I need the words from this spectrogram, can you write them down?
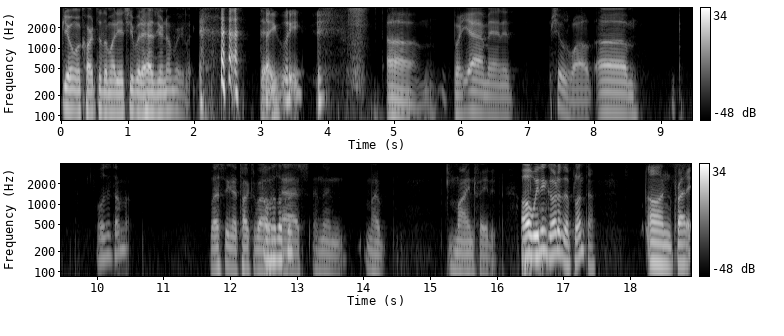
give him a card to the mariachi, but it has your number. You're like, damn. Like, wait. Um, but yeah, man, it shit was wild. Um, what was it talking about? Last thing I talked about was ass, and then my mind faded. Oh, we didn't go to the planta On Friday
